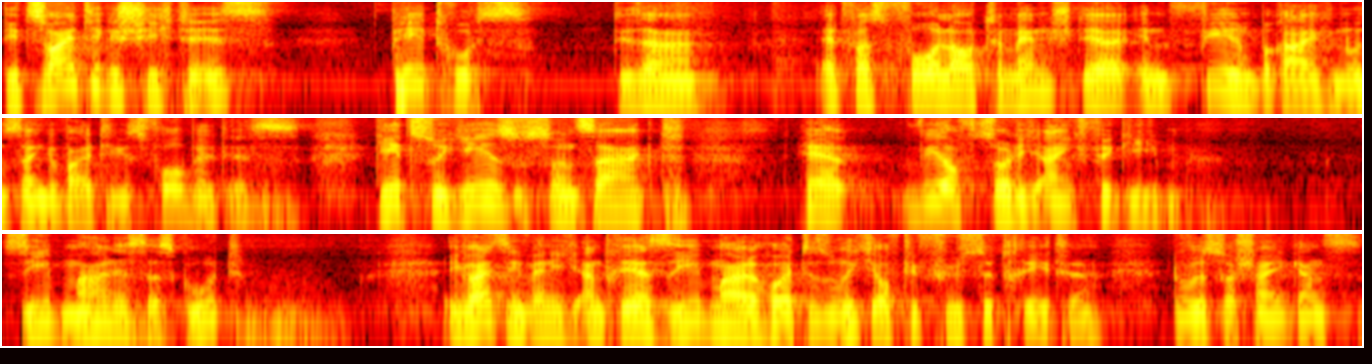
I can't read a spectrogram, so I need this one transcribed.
Die zweite Geschichte ist Petrus, dieser etwas vorlaute Mensch, der in vielen Bereichen uns ein gewaltiges Vorbild ist, geht zu Jesus und sagt, Herr, wie oft soll ich eigentlich vergeben? Siebenmal, ist das gut? Ich weiß nicht, wenn ich Andreas siebenmal heute so richtig auf die Füße trete, du wirst wahrscheinlich ganz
